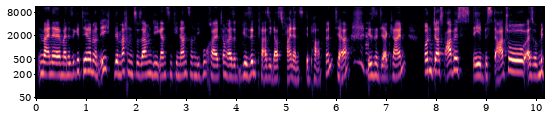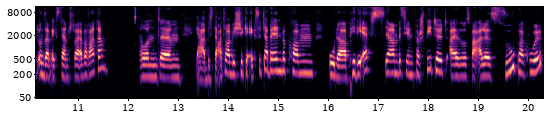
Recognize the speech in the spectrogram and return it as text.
Meine, meine Sekretärin und ich, wir machen zusammen die ganzen Finanzen und die Buchhaltung. Also wir sind quasi das Finance Department, ja. Wir sind ja klein. Und das war bis, bis dato, also mit unserem externen Steuerberater, Und ähm, ja, bis dato habe ich schicke Excel-Tabellen bekommen oder PDFs, ja, ein bisschen verspätet. Also es war alles super cool,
